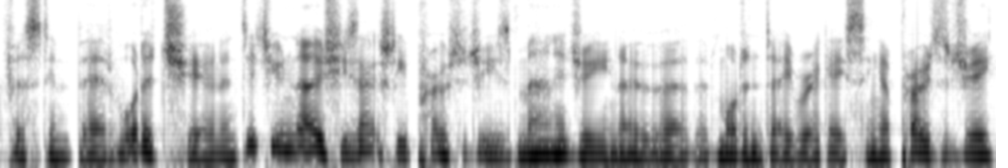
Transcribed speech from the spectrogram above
Breakfast in Bed. What a tune. And did you know she's actually Protoje's manager? You know, uh, the modern day reggae singer Protoje,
